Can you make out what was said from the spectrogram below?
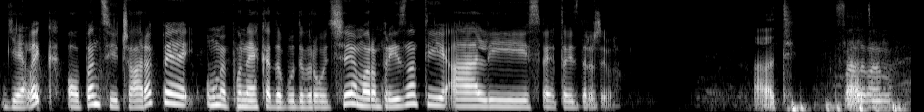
jelek, opanci i čarape. Ume ponekad da bude vruće, moram priznati, ali sve je to izdrživo. Hvala ti. Hvala vama.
